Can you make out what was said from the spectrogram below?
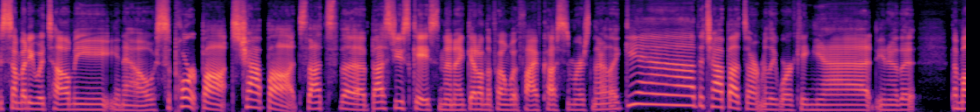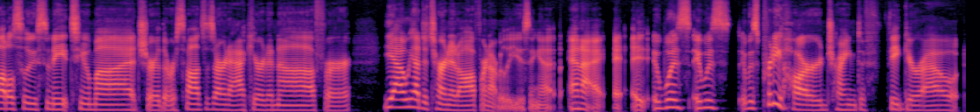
somebody would tell me, you know, support bots, chat bots, that's the best use case. And then I get on the phone with five customers and they're like, yeah, the chat bots aren't really working yet. You know, the, the models hallucinate too much or the responses aren't accurate enough or yeah, we had to turn it off. We're not really using it. And I, it, it was, it was, it was pretty hard trying to figure out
